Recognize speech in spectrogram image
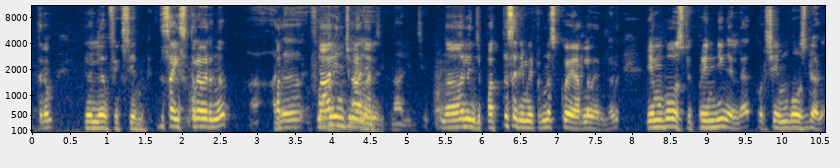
ഇത്തരം ഇതെല്ലാം ഫിക്സ് ചെയ്യാൻ പറ്റും. ഇത് സൈസ് ഇത്ര വരുന്നത്? അത് നാലിഞ്ച് നാലിഞ്ച് നാലിഞ്ച്. പത്ത് സെന്റിമീറ്ററിന്റെ സ്ക്വയറിൽ വരുന്നതാണ്. എംബോസ്ഡ് പ്രിന്റിംഗ് അല്ല കുറച്ച് എംബോസ്ഡ് ആണ്.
